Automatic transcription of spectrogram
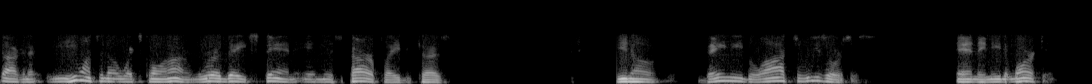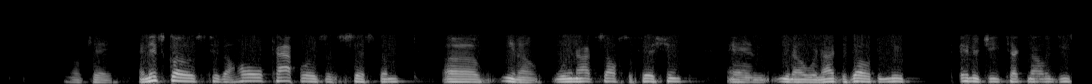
talking to, he wants to know what's going on, where they stand in this power play because, you know, they need lots of resources and they need a market. Okay. And this goes to the whole capitalism system of, you know, we're not self sufficient and, you know, we're not developing new energy technologies.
